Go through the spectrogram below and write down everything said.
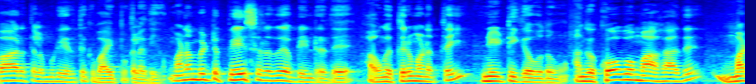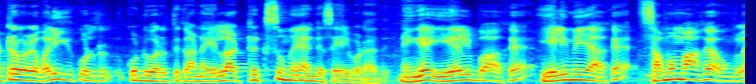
வாரத்தில் முடியறதுக்கு வாய்ப்புகள் அதிகம். மனம் விட்டு பேசுறது அப்படின்றது அவங்க திருமணத்தை நீட்டிக்க உதவும். அங்கே கோபமாகாது. மற்றவரை வழிக்கு கொள் கொண்டு வரதுக்கான எல்லா ட்ரிக்ஸுமே அங்கே செயல்படாது. நீங்கள் இயல்பாக எளிமையாக சமமாக அவங்கள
